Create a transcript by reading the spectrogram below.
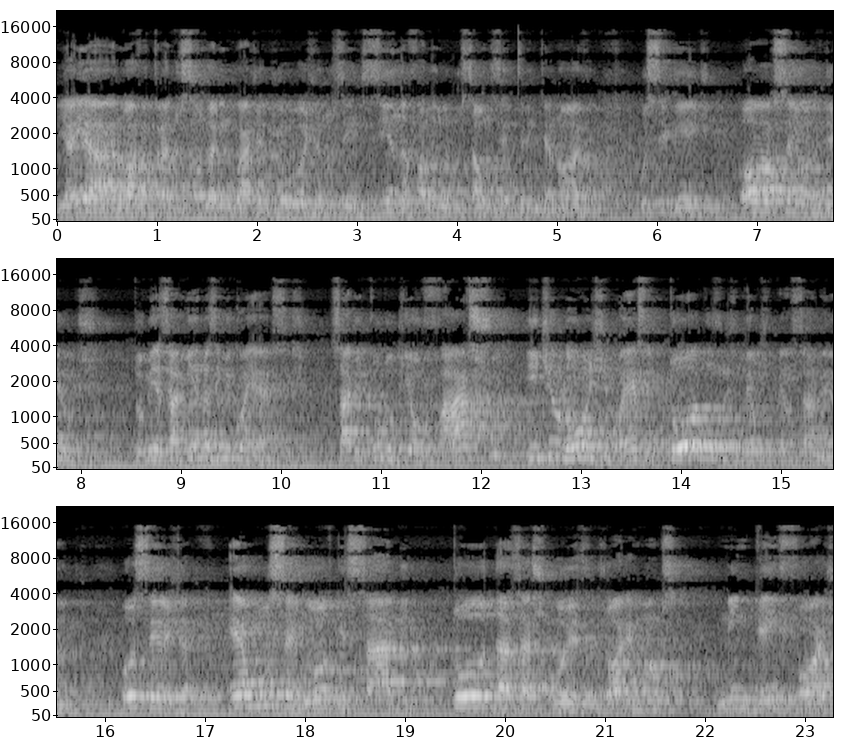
E aí a nova tradução da linguagem de hoje nos ensina, falando do Salmo 139, o seguinte: ó oh, Senhor Deus, Tu me examinas e me conheces, sabe tudo o que eu faço e de longe conhece todos os meus pensamentos. Ou seja, é o Senhor que sabe todas as coisas. Olha, irmãos, ninguém foge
